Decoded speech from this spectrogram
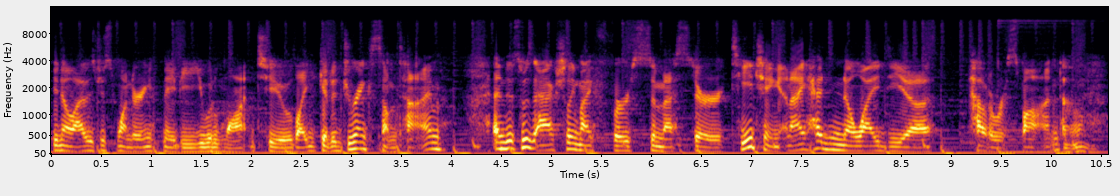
You know, I was just wondering if maybe you would want to like get a drink sometime." And this was actually my first semester teaching, and I had no idea how to respond. Oh.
